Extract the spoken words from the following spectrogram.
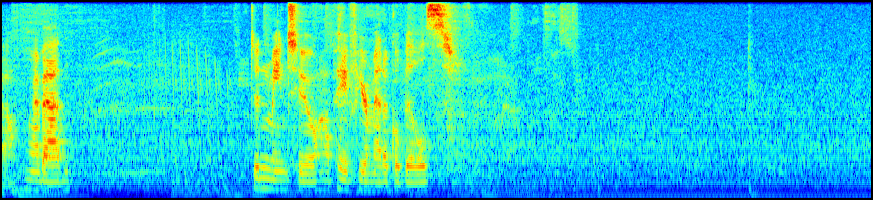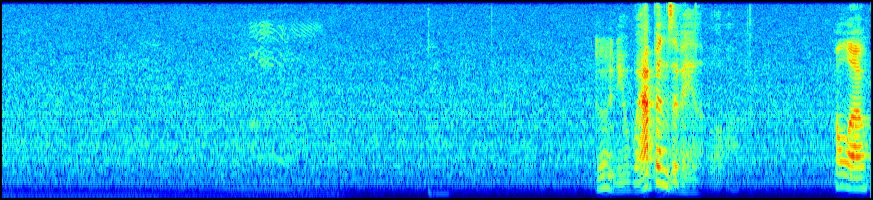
Oh, my bad. Didn't mean to. I'll pay for your medical bills. Ooh, new weapons available. Hello.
